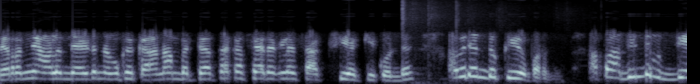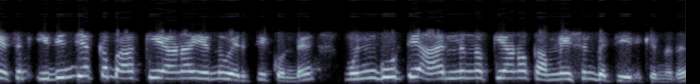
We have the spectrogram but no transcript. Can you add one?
നിറഞ്ഞ ആളുണ്ടായിട്ട് നമുക്ക് കാണാൻ പറ്റാത്ത കസേരകളെ സാക്ഷിയാക്കിക്കൊണ്ട് അവരെന്തൊക്കെയോ പറഞ്ഞു. അപ്പൊ അതിന്റെ ഉദ്ദേശം ഇതിന്റെയൊക്കെ ബാക്കിയാണ് എന്ന് വരുത്തിക്കൊണ്ട് മുൻകൂട്ടി ആരിൽ നിന്നൊക്കെയാണോ കമ്മീഷൻ പറ്റിയിരിക്കുന്നത്?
